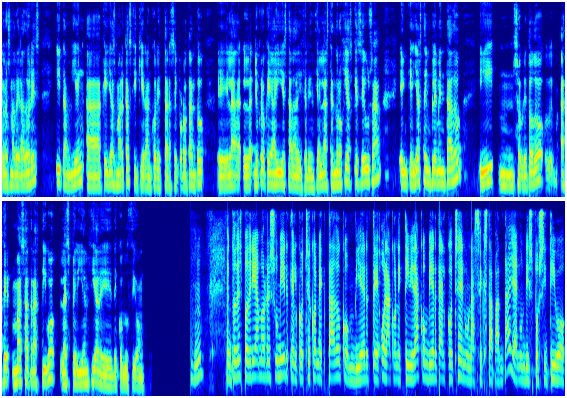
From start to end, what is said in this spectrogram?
los navegadores y también a aquellas marcas que quieran conectarse. Por lo tanto, eh, yo creo que ahí está la diferencia. En las tecnologías que se usan, en que ya está implementado y, mm, sobre todo, hacer más atractivo la experiencia de conducción. Entonces podríamos resumir que el coche conectado convierte, o la conectividad convierte al coche en una sexta pantalla, en un dispositivo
